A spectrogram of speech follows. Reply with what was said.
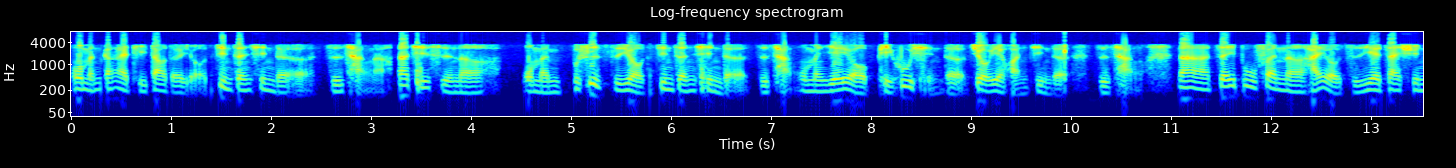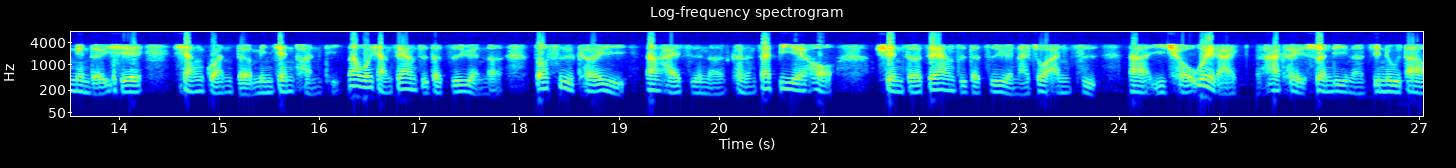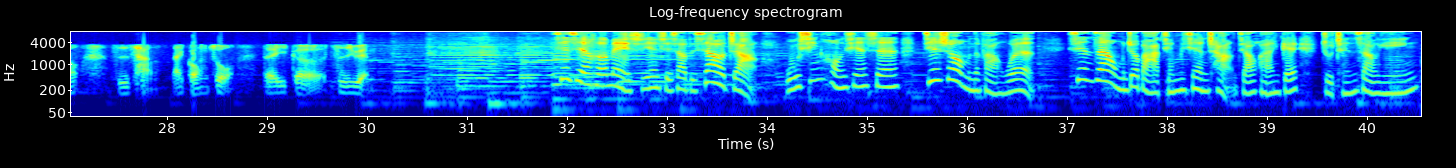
我们刚才提到的有竞争性的职场啊，那其实呢，我们不是只有竞争性的职场，我们也有庇护型的就业环境的职场。那这一部分呢，还有职业在训练的一些相关的民间团体。那我想这样子的资源呢，都是可以让孩子呢，可能在毕业后选择这样子的资源来做安置，那以求未来他可以顺利呢进入到职场来工作。的一个资源。谢谢和美实验学校的校长吴新红先生接受我们的访问。现在我们就把节目现场交还给主持人小莹。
